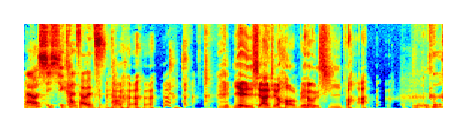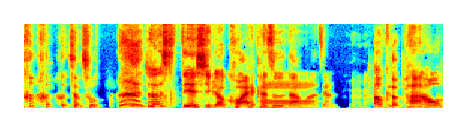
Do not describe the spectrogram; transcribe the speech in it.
还要吸吸看才会知道，验一下就好了，不用吸吧。想说就是直接吸比较快，看是不是大麻这样，好可怕。然后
